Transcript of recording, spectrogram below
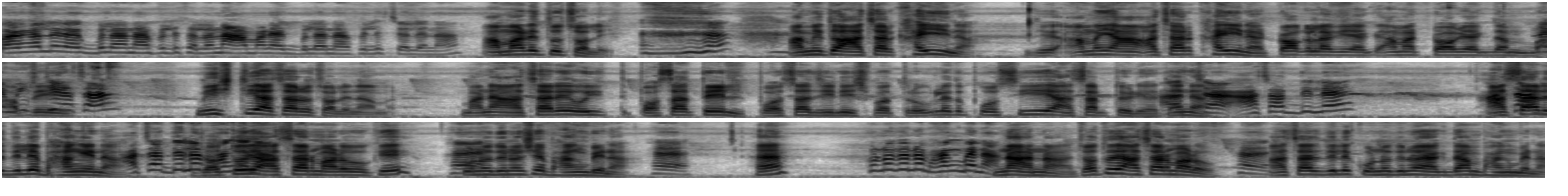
বাঙালির এক বেলা না পেলে চলে না আমার এক বেলা না পেলে চলে না। আমারে তো চলে। আমি তো আচার খাই না। যে আমি আচার খাই না টক লাগে আমার টক একদম মিষ্টি আচারও চলে না আমার। মানে আচারে ওই পচা তেল পচা জিনিসপত্র ওগুলো তো পচিয়ে আচার তৈরি হয় তাই না? আচ্ছা আচার দিলে? আচার দিলে ভাঙে না। যতই আচার মারো ওকে হ্যাঁ। কোনোদিনও সে ভাঙবে না। হ্যাঁ। হ্যাঁ? কোনোদিনও ভাঙবে না? না না যতই আচার মারো হ্যাঁ। আচার দিলে কোনোদিনও একদম ভাঙবে না।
